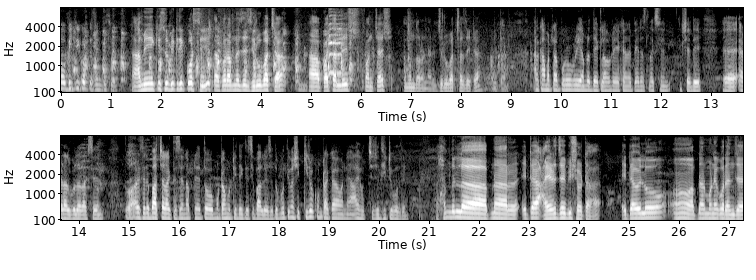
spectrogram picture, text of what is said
তো বিক্রি করতেছেন কিছু। আমি কিছু বিক্রি করছি তারপর আপনার যে জিরো বাচ্চা পঁয়তাল্লিশ পঞ্চাশ এমন ধরনের জিরো বাচ্চা যেটা ওইটা। আর খামারটা পুরোপুরি আমরা দেখলাম এখানে প্যারেন্টস রাখছেন এক সাইডে অ্যাডাল্টগুলো রাখছেন তো আর সাইডে বাচ্চা রাখতেছেন আপনি তো মোটামুটি দেখতেছি ভালো হয়েছে তো প্রতি মাসে কীরকম টাকা মানে আয় হচ্ছে যদি একটু বলতেন? আলহামদুলিল্লাহ আপনার এটা আয়ের যে বিষয়টা এটা হইল আপনার মনে করেন যে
